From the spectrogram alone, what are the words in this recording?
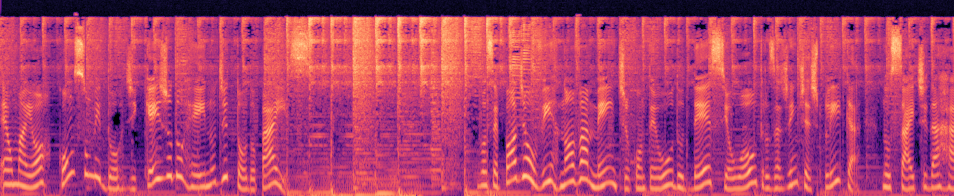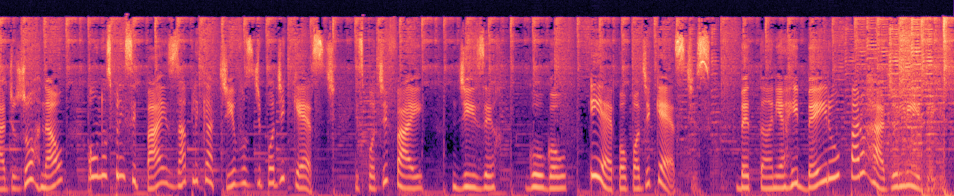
é o maior consumidor de queijo do reino de todo o país. Você pode ouvir novamente o conteúdo desse ou outros A Gente Explica no site da Rádio Jornal ou nos principais aplicativos de podcast: Spotify, Deezer, Google e Apple Podcasts. Betânia Ribeiro para o Rádio Livre.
